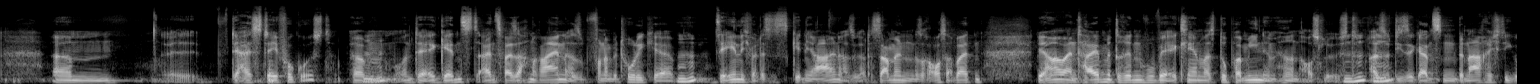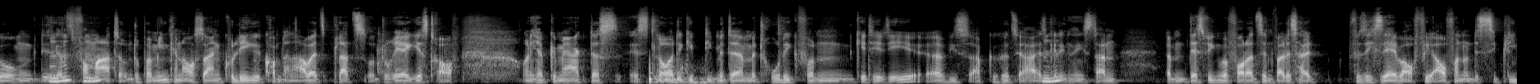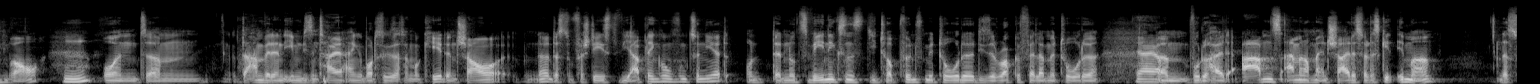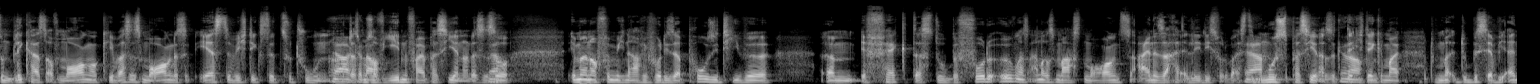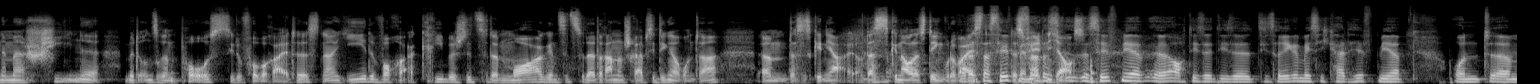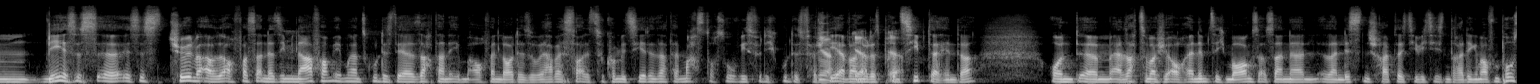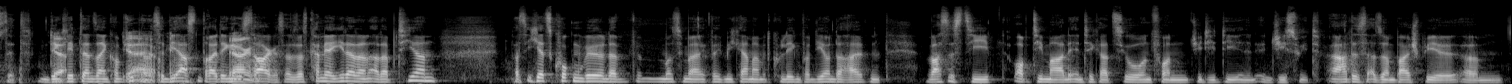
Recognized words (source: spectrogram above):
Ähm, äh, der heißt Stay Focused ähm, mhm. und der ergänzt ein, zwei Sachen rein, also von der Methodik her mhm. sehr ähnlich, weil das ist genial, ne? also gerade das Sammeln und das Rausarbeiten. Wir haben aber einen Teil mit drin, wo wir erklären, was Dopamin im Hirn auslöst. Mhm. Also mhm. diese ganzen Benachrichtigungen, diese ganzen mhm. Formate. Und Dopamin kann auch sein, ein Kollege kommt an den Arbeitsplatz und du reagierst drauf. Und ich habe gemerkt, dass es Leute gibt, die mit der Methodik von GTD, äh, wie es abgekürzt ja heißt, mhm. Getting Things Done, ähm, deswegen überfordert sind, weil es halt für sich selber auch viel Aufwand und Disziplin braucht. Mhm. Und ähm, da haben wir dann eben diesen Teil eingebaut, dass wir gesagt haben, okay, dann schau, ne, dass du verstehst, wie Ablenkung funktioniert und dann nutzt wenigstens die Top-5-Methode, diese Rockefeller-Methode, ja, ja. ähm, wo du halt abends einmal nochmal entscheidest, weil das geht immer, dass du einen Blick hast auf morgen, okay, was ist morgen das erste Wichtigste zu tun? Ja, und das genau. muss auf jeden Fall passieren. Und das ist so immer noch für mich nach wie vor dieser positive ähm, Effekt, dass du, bevor du irgendwas anderes machst, morgens eine Sache erledigst, wo du weißt, ja. die muss passieren. Also genau. ich denke mal, du, du bist ja wie eine Maschine mit unseren Posts, die du vorbereitest. Ne? Jede Woche akribisch sitzt du dann morgens, sitzt du da dran und schreibst die Dinger runter. Ähm, das ist genial. Und das ist genau das Ding, wo du Aber weißt, das, das, hilft das mir, fällt ne? das, nicht aus. Das hilft mir, äh, auch diese, diese, diese Regelmäßigkeit hilft mir. Und ähm, nee, es ist, äh, es ist schön, also auch was an der Seminarform eben ganz gut ist, der sagt dann eben auch, wenn Leute so, ja, aber es ist doch alles zu kompliziert, dann sagt er, mach's doch so, wie es für dich richtig gut ist. Verstehe ja, einfach ja, nur das Prinzip ja. dahinter. Und ähm, er sagt zum Beispiel auch, er nimmt sich morgens aus seiner, seinen Listen, schreibt sich die wichtigsten drei Dinge mal auf den Post-it. Und den klebt er an seinen Computer. das sind die ersten drei Dinge des genau. Tages. Also das kann ja jeder dann adaptieren. Was ich jetzt gucken will, und da muss ich, mal, will ich mich gerne mal mit Kollegen von dir unterhalten, was ist die optimale Integration von GTD in, in G Suite? Er hat es also am Beispiel ähm,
